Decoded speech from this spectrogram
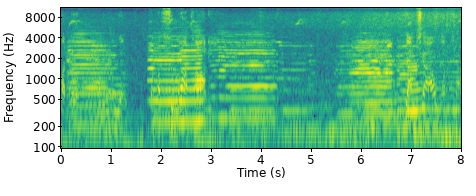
บ้านดอนอำเภอเมืองจังหวัดสุราษฎร์ธานียามเช้ายามเช้า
